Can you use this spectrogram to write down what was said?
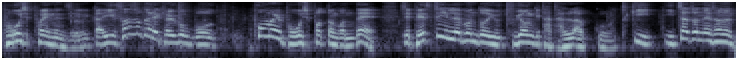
보고 싶어 했는지. 그러니까 이 선수들의 결국 뭐 폼을 보고 싶었던 건데 이제 베스트 11도 이두 경기 다 달랐고 특히 2차전에서는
